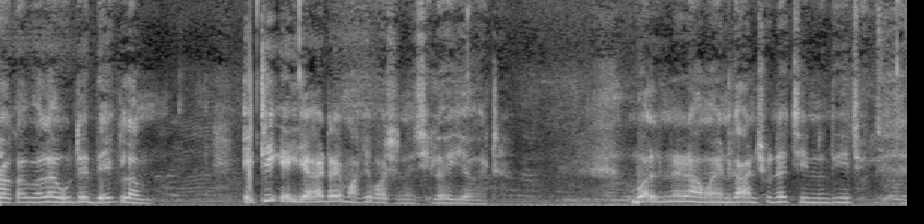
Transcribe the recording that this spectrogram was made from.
সকালবেলা উঠে দেখলাম। এই ঠিক এই জায়গাটায় মাকে বসানো ছিল, এই জায়গাটা। বলেন না রামায়ণ গান শুনে চিহ্ন দিয়ে চলে যায়।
